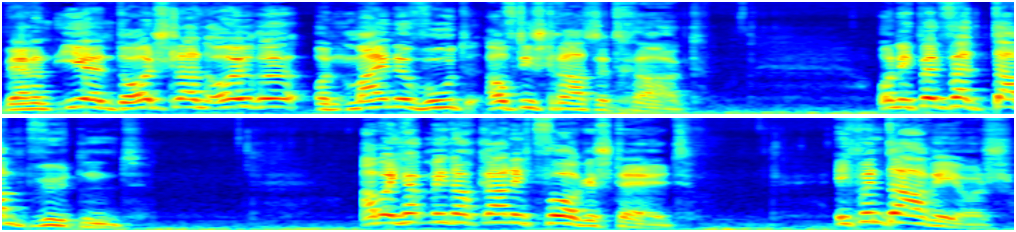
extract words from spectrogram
während ihr in Deutschland eure und meine Wut auf die Straße tragt. Und ich bin verdammt wütend. Aber ich habe mich noch gar nicht vorgestellt. Ich bin Darius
